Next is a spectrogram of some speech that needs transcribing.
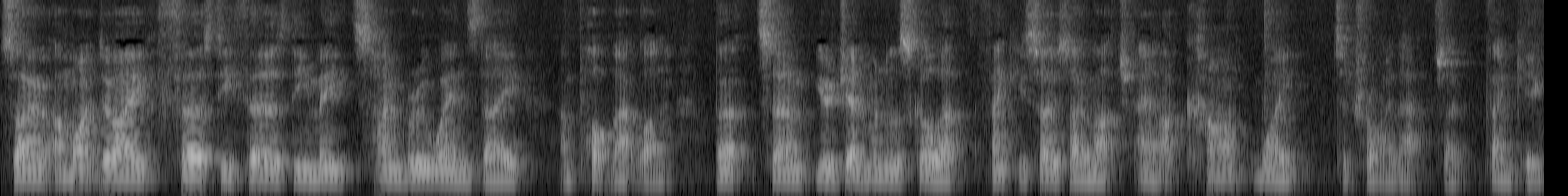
So I might do a Thirsty Thursday meets Homebrew Wednesday and pop that one. But um, you're a gentleman and a scholar. Thank you so so much, and I can't wait to try that. So thank you.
